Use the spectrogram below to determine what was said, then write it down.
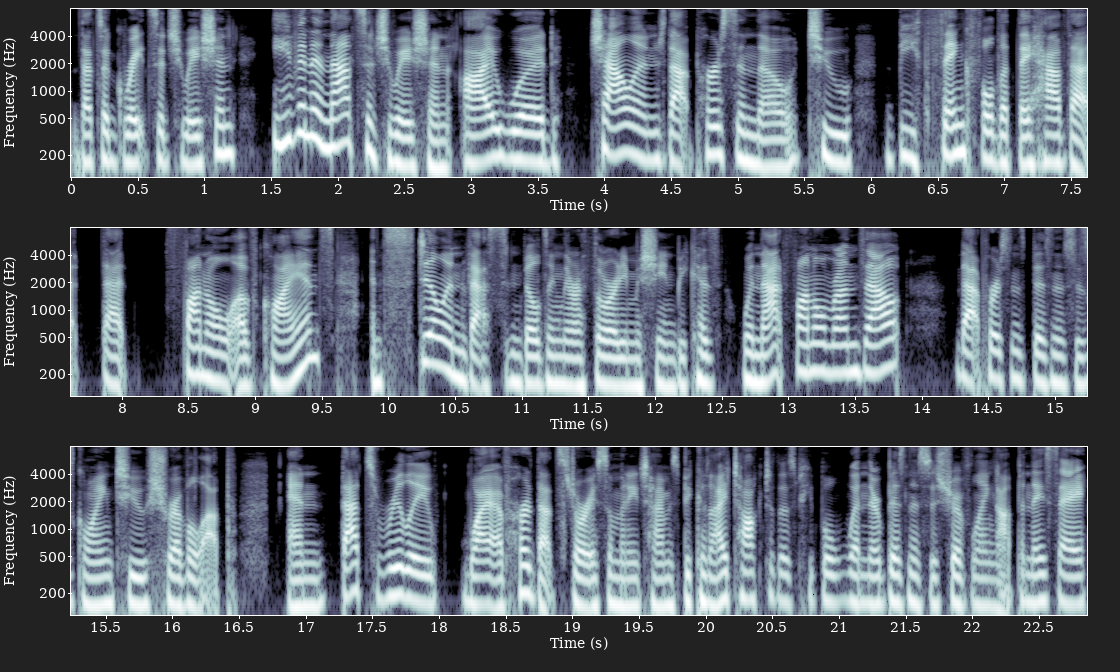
that's a great situation. Even in that situation, I would challenge that person though to be thankful that they have that that funnel of clients and still invest in building their authority machine because when that funnel runs out, that person's business is going to shrivel up. And that's really why I've heard that story so many times because I talk to those people when their business is shriveling up and they say,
